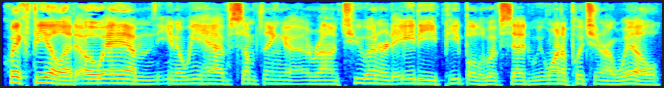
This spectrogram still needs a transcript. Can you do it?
quick feel at OM, you know, we have something around 280 people who have said we want to put you in our will.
